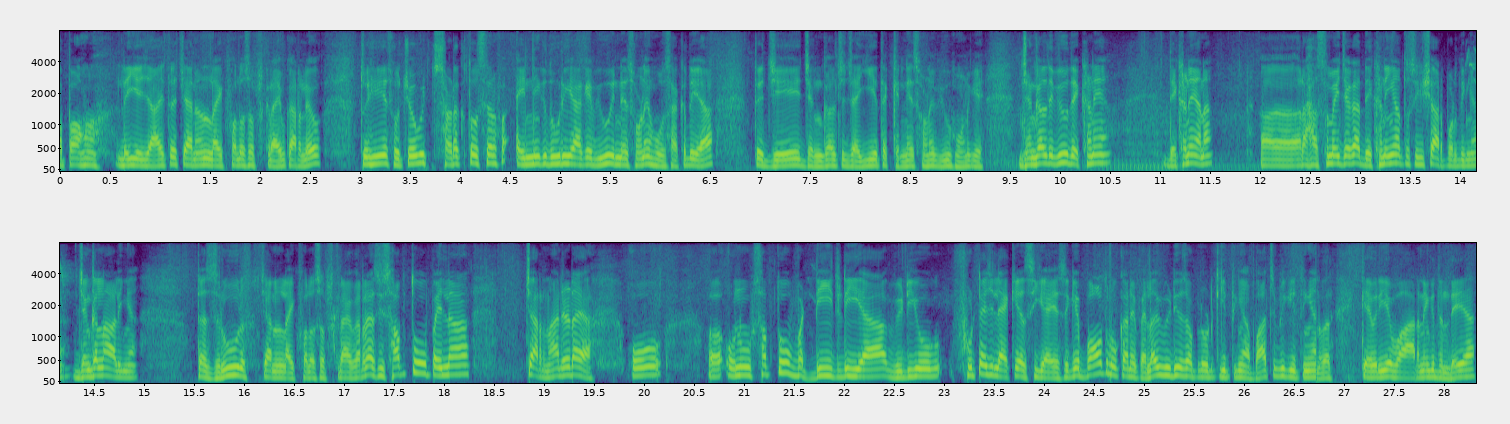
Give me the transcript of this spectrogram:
ਆਪਾਂ ਹੁਣ ਲਈਏ ਇਜਾਜ਼ਤ ਚੈਨਲ ਨੂੰ ਲਾਈਕ ਫੋਲੋ ਸਬਸਕ੍ਰਾਈਬ ਕਰ ਲਿਓ। ਤੁਸੀਂ ਇਹ ਸੋਚੋ ਵੀ ਸੜਕ ਤੋਂ ਸਿਰਫ ਇੰਨੀ ਕੁ ਦੂਰੀ ਆ ਕੇ ਵਿਊ ਇੰਨੇ ਸੋਹਣੇ ਹੋ ਸਕਦੇ ਆ ਤੇ ਜੇ ਜੰਗਲ 'ਚ ਜਾਈਏ ਤਾਂ ਕਿੰਨੇ ਸੋਹਣੇ ਵਿਊ ਹੋਣਗੇ। ਜੰਗਲ ਦੇ ਵਿਊ ਦੇਖਣੇ ਆ। ਦੇਖਣੇ ਆ ਨਾ। ਰਹੱਸਮਈ ਜਗ੍ਹਾ ਦੇਖਣੀ ਆ ਤੁਸੀਂ ਹੁਸ਼ਿਆਰਪੁਰ ਦੀਆਂ, ਜੰਗਲਾਂ ਵਾਲੀਆਂ। ਤਾਂ ਜ਼ਰੂਰ ਚੈਨਲ ਲਾਈਕ ਫੋਲੋ ਸਬਸਕ੍ਰਾਈਬ ਕਰ ਲਿਆ ਅਸੀਂ ਸਭ ਤੋਂ ਪਹਿਲਾਂ ਝਰਨਾ ਜਿਹੜਾ ਆ, ਉਹ ਉਹਨੂੰ ਸਭ ਤੋਂ ਵੱਡੀ ਜਿਹੜੀ ਆ ਵੀਡੀਓ ਫੁਟੇਜ ਲੈ ਕੇ ਅਸੀਂ ਆਏ ਸੀਗੇ। ਬਹੁਤ ਲੋਕਾਂ ਨੇ ਪਹਿਲਾਂ ਵੀ ਵੀਡੀਓਜ਼ ਅਪਲੋਡ ਕੀਤੀਆਂ, ਬਾਅਦ ਚ ਵੀ ਕੀਤੀਆਂ। ਪਰ ਕਈ ਵਾਰੀ ਇਹ ਵਾਰਨਿੰਗ ਦਿੰਦੇ ਆ।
